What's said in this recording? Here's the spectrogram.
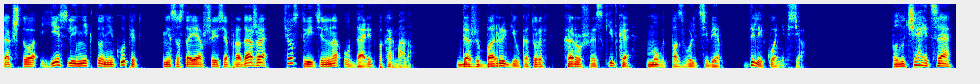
так что если никто не купит, несостоявшаяся продажа чувствительно ударит по карману. Даже барыги, у которых хорошая скидка, могут позволить себе далеко не все. Получается,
